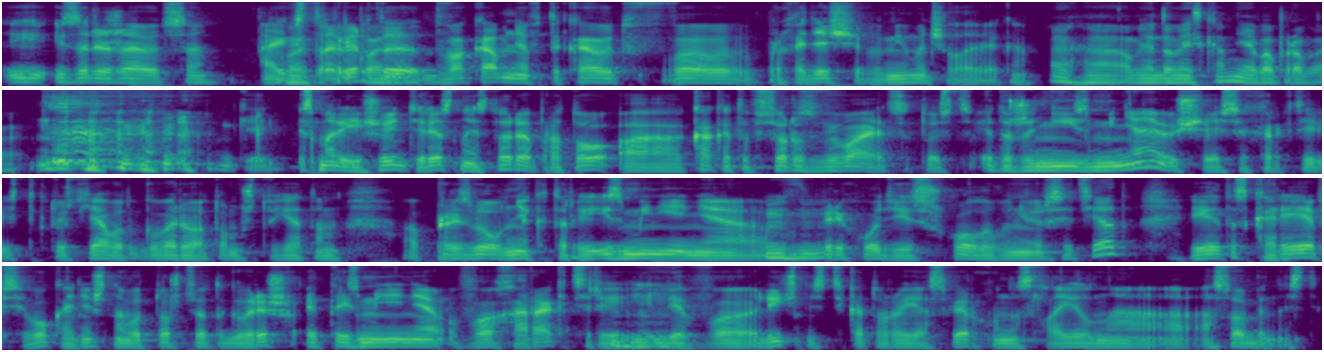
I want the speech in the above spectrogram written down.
и, и заряжаются. А Ой, экстраверты два камня втыкают в проходящего мимо человека. Ага, у меня дома есть камни, я попробую. Окей. И смотри, еще интересная история про то, а как это все развивается. То есть это же не изменяющаяся характеристика. То есть я вот говорю о том, что я там а, произвел некоторые изменения в переходе из школы в университет, и это скорее всего, конечно, вот то, что ты говоришь, это изменение в характере или в личности, которую я сверху наслоил на особенность.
